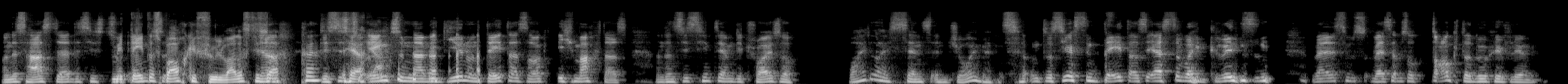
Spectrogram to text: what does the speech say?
Und das heißt ja, das ist zu Mit Datas Bauchgefühl, war das die ja, Sache? Das ist ja. zu eng zum Navigieren und Data sagt, ich mach das. Und dann siehst hinter ihm die Troy so, why do I sense enjoyment? Und du siehst den Data das erste Mal grinsen, weil es, weil es ihm so taugt da durchgeflogen.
